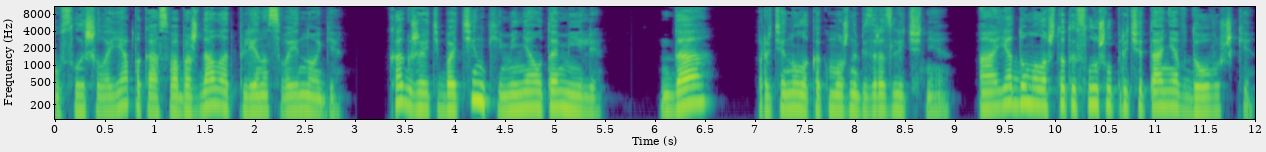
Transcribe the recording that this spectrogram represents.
услышала я, пока освобождала от плена свои ноги. Как же эти ботинки меня утомили. Да, протянула как можно безразличнее. А я думала, что ты слушал причитания вдовушки.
